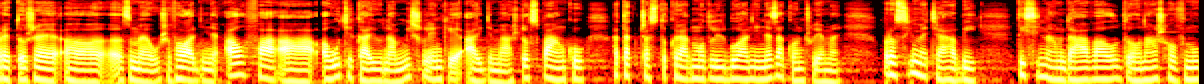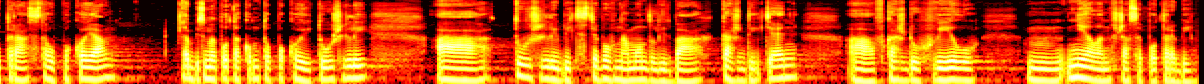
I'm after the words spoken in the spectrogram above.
pretože uh, sme už v hladine alfa a, a utekajú nám myšlienky a ideme až do spánku a tak častokrát modlitbu ani nezakončujeme. Prosíme ťa, aby Ty si nám dával do nášho vnútra stav pokoja, aby sme po takomto pokoji túžili a túžili byť s Tebou na modlitbách každý deň a v každú chvíľu, mm, nie len v čase potreby.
